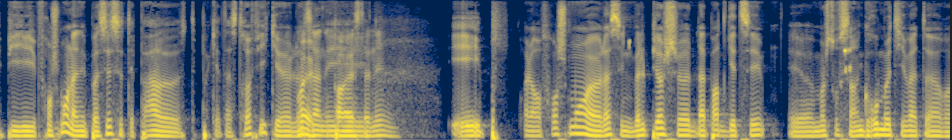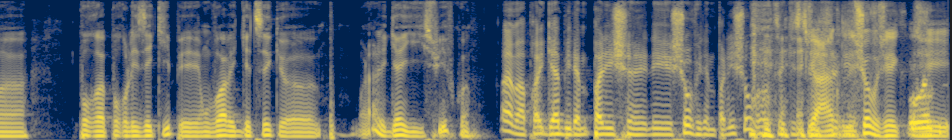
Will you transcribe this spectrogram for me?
Et puis, franchement, l'année passée, c'était pas, euh, c'était pas catastrophique. euh, Lausanne Ouais, et, pareil cette année. Et pff, alors, franchement, euh, là, c'est une belle pioche euh, de la part de Getse. Et euh, moi, je trouve que c'est un gros motivateur euh, pour, euh, pour les équipes. Et on voit avec Getse que euh, voilà, les gars, ils suivent quoi. Ouais, mais après, Gab, il aime pas les, ch- les chauves, il aime pas les chauves. hein. Que contre les chauves, j'ai Ouais.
